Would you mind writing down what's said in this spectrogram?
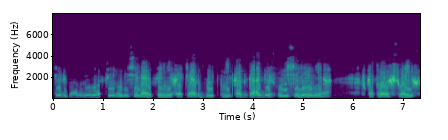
всегда в Венеции увеселяются и не хотят быть никогда без увеселения, которых своих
